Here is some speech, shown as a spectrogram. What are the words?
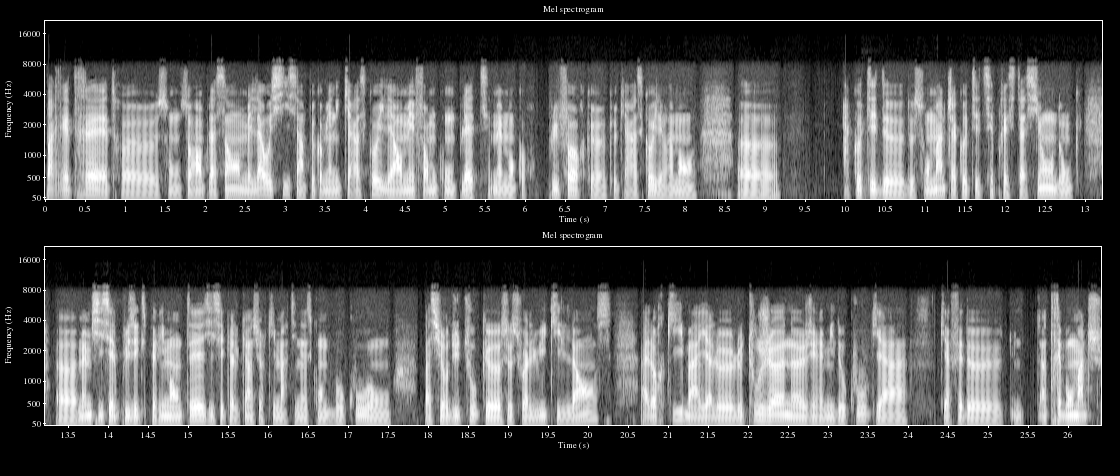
paraîtrait être son, son remplaçant, mais là aussi c'est un peu comme Yannick Carrasco, il est en méforme complète, même encore plus fort que, Carrasco. Il est vraiment euh, à côté de, son match, à côté de ses prestations. Donc, euh, même si c'est le plus expérimenté, si c'est quelqu'un sur qui Martinez compte beaucoup, on pas sûr du tout que ce soit lui qui lance. Alors qui, ben, il y a le, tout jeune euh, Jérémy Doku qui a qui a fait de, un très bon match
